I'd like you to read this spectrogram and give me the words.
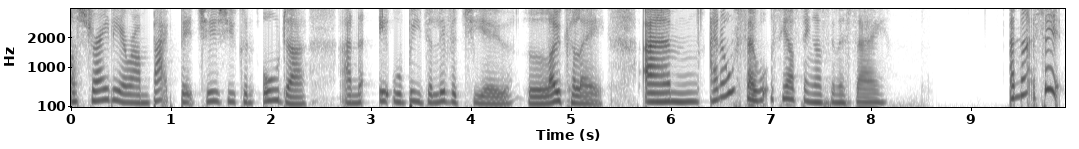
Australia, I'm back, bitches. You can order and it will be delivered to you locally. Um, and also, what was the other thing I was going to say? And that's it.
